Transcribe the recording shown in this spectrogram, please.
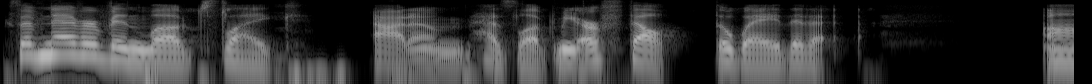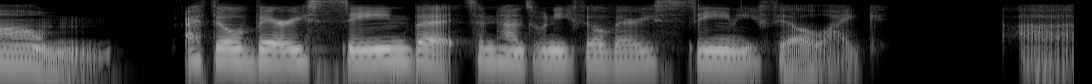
Because I've never been loved like Adam has loved me or felt the way that um I feel very seen, but sometimes when you feel very seen, you feel like uh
